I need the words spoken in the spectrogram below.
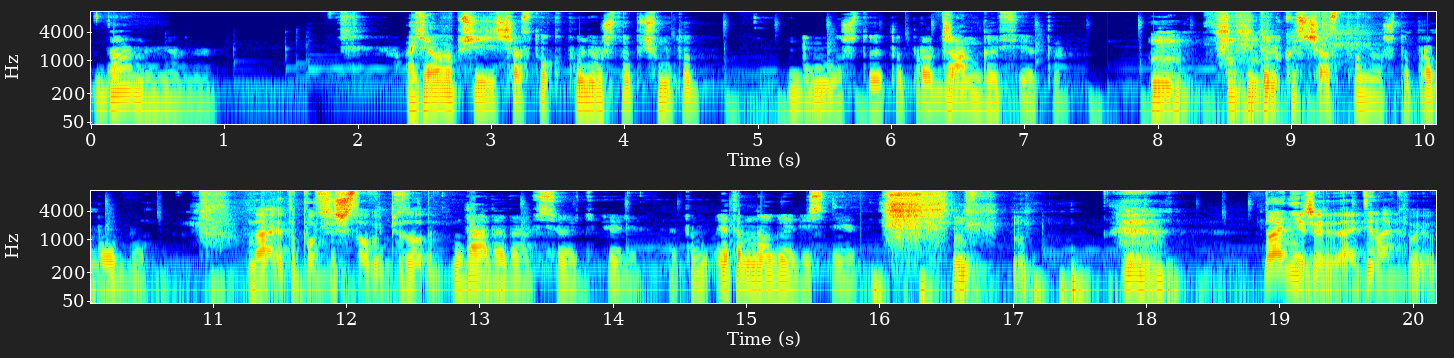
Да, наверное. А я вообще сейчас только понял, что я почему-то думал, что это про Джанго Фета. Mm. И только сейчас понял, что про Бобу. Да, это после шестого эпизода. Да, да, да, все, теперь это, это многое объясняет. Ну, они же одинаковые.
